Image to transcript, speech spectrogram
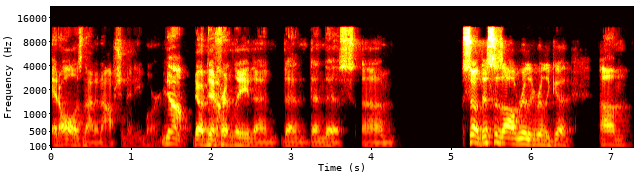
at all is not an option anymore. No, no differently no. than than than this. Um, so this is all really really good. Um,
